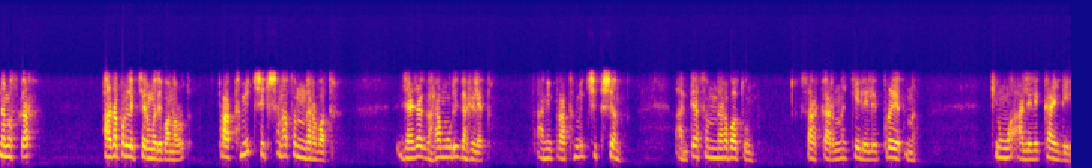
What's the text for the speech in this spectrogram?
नमस्कार. आज आपण लेक्चरमध्ये पाहणार आहोत. प्राथमिक शिक्षणासंदर्भात ज्या ज्या घडामोडी घडल्यात आणि प्राथमिक शिक्षण आणि त्या संदर्भातून सरकारनं केलेले प्रयत्न किंवा आलेले कायदे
